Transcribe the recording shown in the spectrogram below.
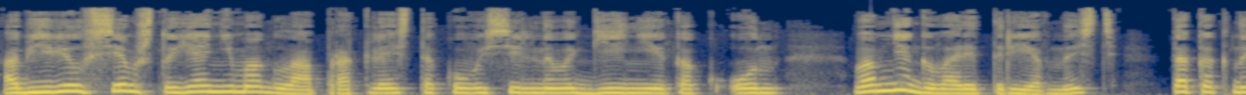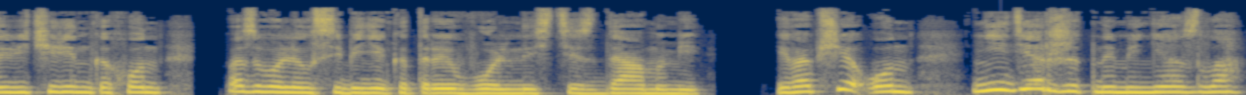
объявил всем, что я не могла проклясть такого сильного гения, как он. Во мне говорит ревность, так как на вечеринках он позволил себе некоторые вольности с дамами. И вообще он не держит на меня зла,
